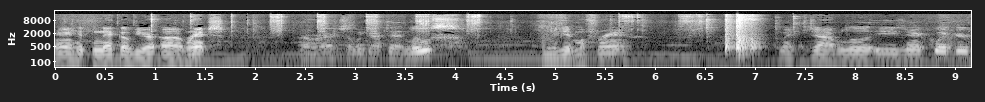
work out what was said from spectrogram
and hit the neck of your uh, wrench. All right, so we got that loose. Let me get my friend. Make the job a little easier and quicker.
